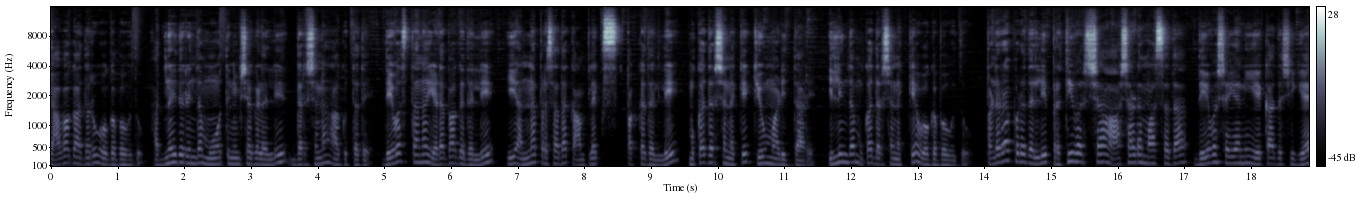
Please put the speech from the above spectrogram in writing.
ಯಾವಾಗಾದರೂ ಹೋಗಬಹುದು. ಹದಿನೈದರಿಂದ ಮೂವತ್ತು ನಿಮಿಷಗಳಲ್ಲಿ ದರ್ಶನ ಆಗುತ್ತದೆ. ದೇವಸ್ಥಾನ ಎಡಭಾಗದಲ್ಲಿ ಈ ಅನ್ನಪ್ರಸಾದ ಕಾಂಪ್ಲೆಕ್ಸ್ ಪಕ್ಕದಲ್ಲಿ ಮುಖದರ್ಶನಕ್ಕೆ ಕ್ಯೂ ಮಾಡಿದ್ದಾರೆ. ಇಲ್ಲಿಂದ ಮುಖದರ್ಶನಕ್ಕೆ ಹೋಗಬಹುದು. ಪಂಡರಾಪುರದಲ್ಲಿ ಪ್ರತಿ ವರ್ಷ ಆಷಾಢ ಮಾಸದ ದೇವಶಯನಿ ಏಕಾದಶಿಗೆ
